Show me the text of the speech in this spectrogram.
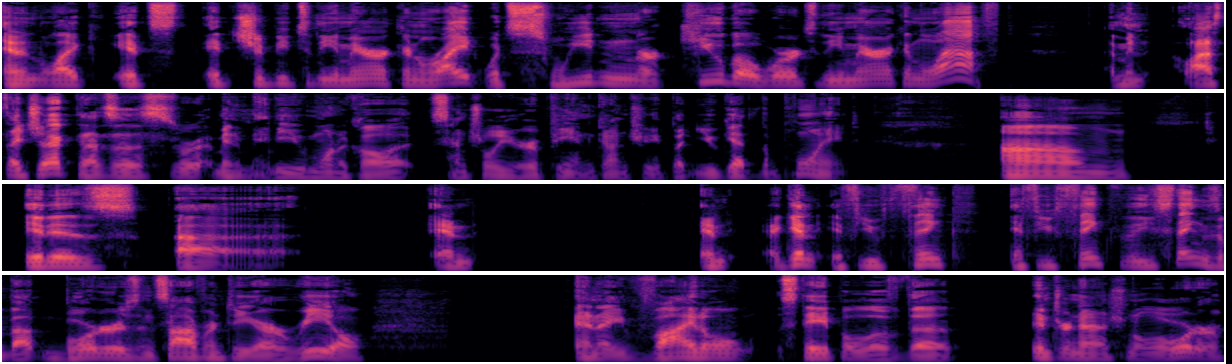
And like it's it should be to the American right what Sweden or Cuba were to the American left. I mean, last I checked, that's a I mean, maybe you want to call it Central European country, but you get the point. Um, it is, uh, and and again, if you think if you think these things about borders and sovereignty are real and a vital staple of the international order,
